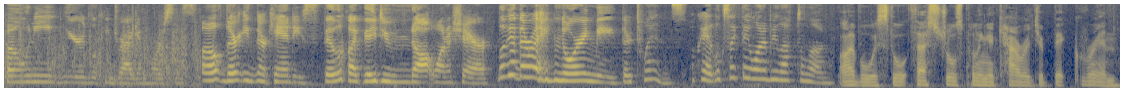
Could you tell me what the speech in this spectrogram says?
bony, weird-looking dragon horses. Oh, they're eating their candies. They look like they do not want to share. Look at they're ignoring me. They're twins. Okay, it looks like they want to be left alone. I've always thought Thestrals pulling a carriage a bit grim.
